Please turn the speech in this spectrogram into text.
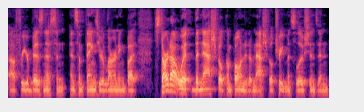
uh, for your business and, and some things you're learning. But start out with the Nashville component of Nashville Treatment Solutions. And,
